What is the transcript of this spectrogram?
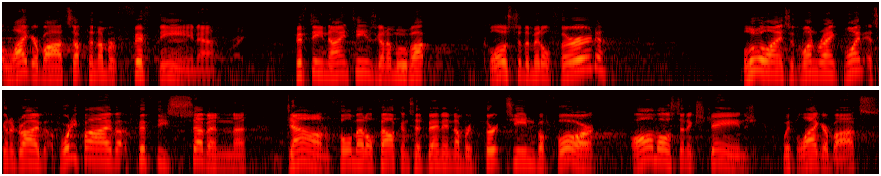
Ligerbots up to number 15. 1519 is going to move up close to the middle third. Blue Alliance with one rank point. It's going to drive 45-57 down. Full Metal Falcons had been in number 13 before almost an exchange with Ligerbots.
